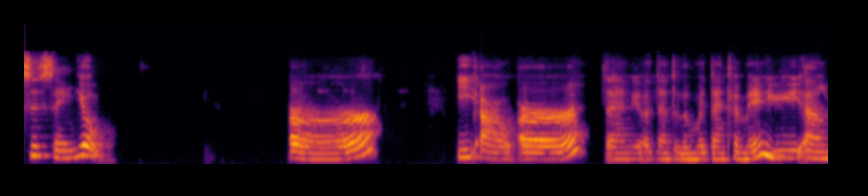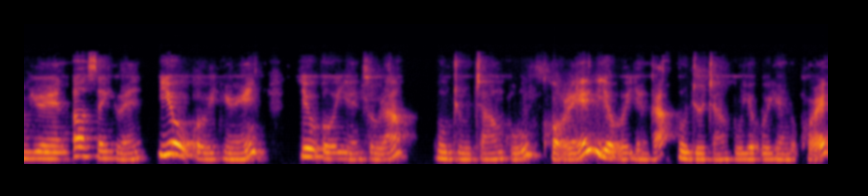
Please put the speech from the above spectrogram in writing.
စစ်စင်ယုံအ er တန်မျိုးအတန်တစ်လုံးပဲတန်ထွက်မယ်ယူအောင်ယွင်အစိန်ယွင်ယုတ်အယွင်ယုတ်အယွင်ဆိုတာဟိုဂျိုချောင်းကိုခေါ်တယ်ရုပ်အရင်ကဟိုဂျိုချောင်းကိုရုပ်အရင်လို့ခေါ်တယ်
